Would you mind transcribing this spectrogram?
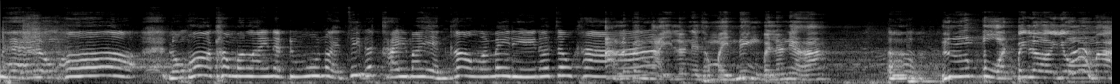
แม่หลวงพ่อ หลวงพ่อทำอะไรเนี่ยดูหน่อยสิถ้าใครมาเห็นเข้ามันไม่ดีนะเจ้าค่ะอะแล้วเป็นไงแล้วเนี่ยทำไมนิ่งไปแล้วเนี่ยฮะ เออลืมปวดไปเลยโยมอะ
